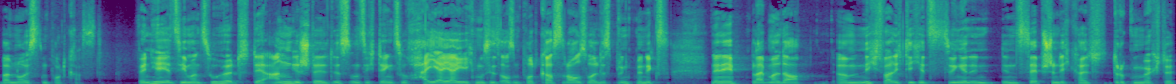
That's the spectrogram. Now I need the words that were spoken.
beim neuesten Podcast. Wenn hier jetzt jemand zuhört, der angestellt ist und sich denkt so, hei, hei, ich muss jetzt aus dem Podcast raus, weil das bringt mir nichts. Nee, nee, bleib mal da. Ähm, nicht, weil ich dich jetzt zwingend in, in Selbstständigkeit drücken möchte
